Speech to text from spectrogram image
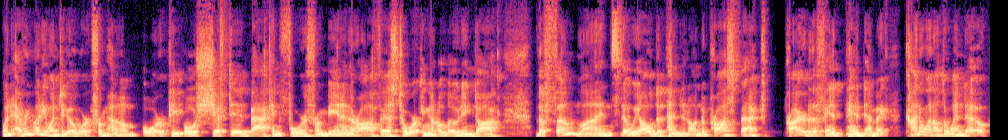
when everybody went to go work from home or people shifted back and forth from being in their office to working on a loading dock the phone lines that we all depended on to prospect prior to the fan- pandemic kind of went out the window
